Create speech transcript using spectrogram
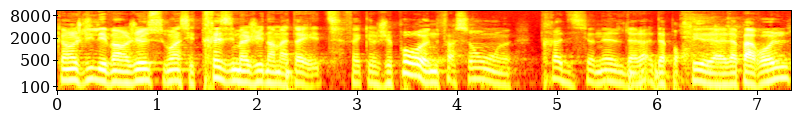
quand je lis l'Évangile, souvent, c'est très imagé dans ma tête. Fait que j'ai pas une façon traditionnelle d'a- d'apporter la, parole.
